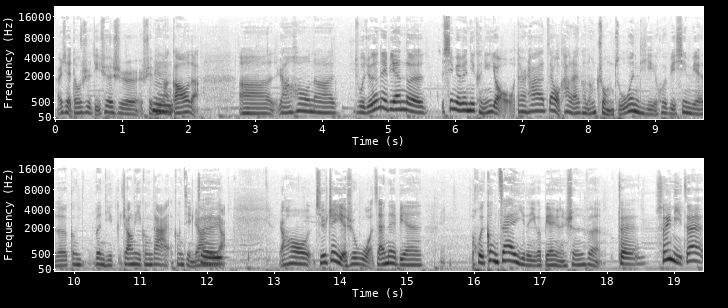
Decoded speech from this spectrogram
而且都是的确是水平蛮高的，呃，然后呢，我觉得那边的性别问题肯定有，但是他在我看来，可能种族问题会比性别的更问题张力更大、更紧张一点。然后，其实这也是我在那边会更在意的一个边缘身份。对，所以你在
